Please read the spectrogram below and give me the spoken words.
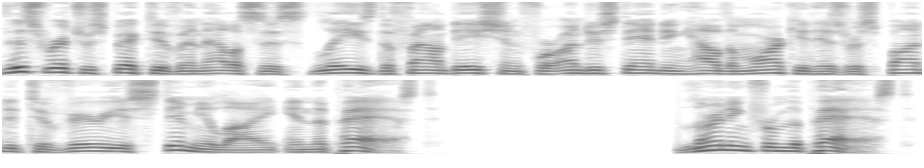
This retrospective analysis lays the foundation for understanding how the market has responded to various stimuli in the past. Learning from the past.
